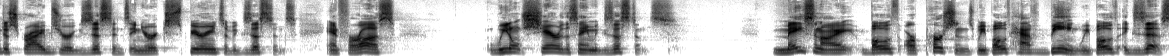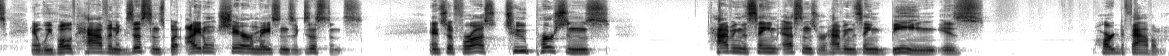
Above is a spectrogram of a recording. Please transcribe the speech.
describes your existence and your experience of existence. And for us, we don't share the same existence. Mace and I both are persons. We both have being. We both exist. And we both have an existence, but I don't share Mason's existence. And so for us, two persons having the same essence or having the same being is hard to fathom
